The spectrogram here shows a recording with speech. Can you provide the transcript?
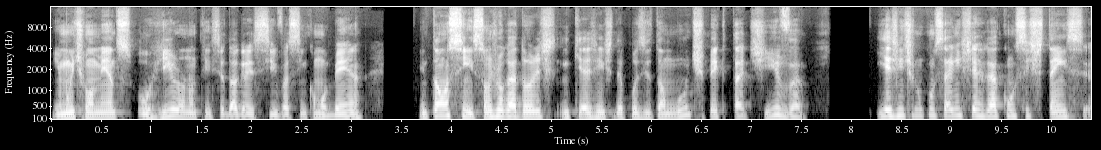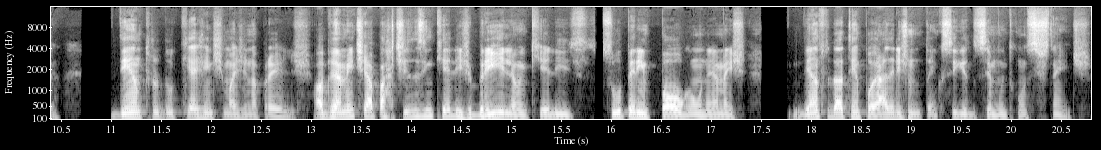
Em muitos momentos, o Hero não tem sido agressivo, assim como o Ben. Então, assim, são jogadores em que a gente deposita muita expectativa e a gente não consegue enxergar consistência dentro do que a gente imagina para eles. Obviamente, há partidas em que eles brilham, em que eles super empolgam, né? Mas dentro da temporada eles não têm conseguido ser muito consistentes.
